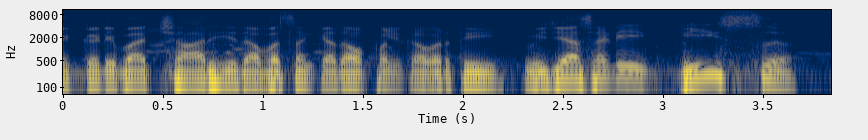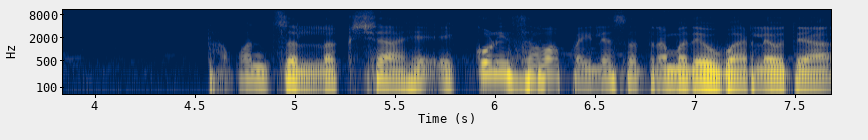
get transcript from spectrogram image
एक गडी बाद चार ही धावसंख्या धावफलकावरती विजयासाठी वीस धावांचं लक्ष आहे. एकोणीस धावा पहिल्या सत्रामध्ये उभारल्या होत्या.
